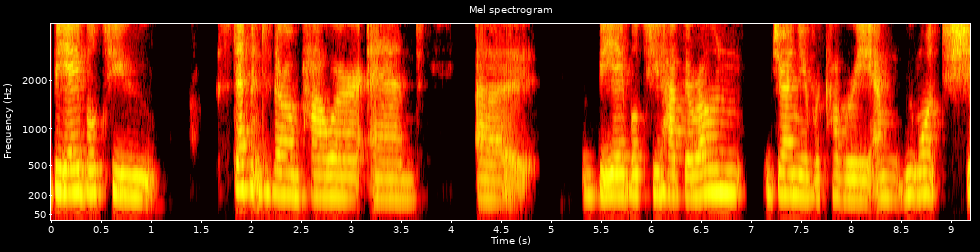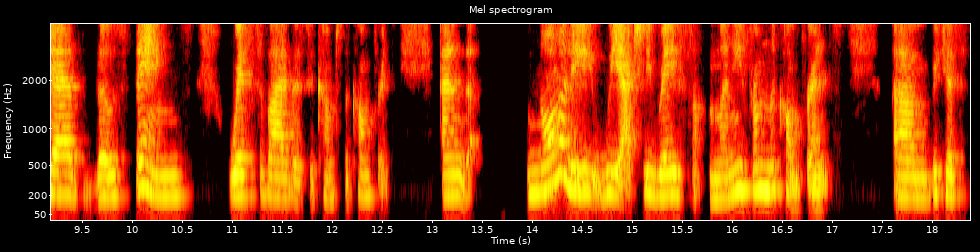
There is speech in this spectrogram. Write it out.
be able to step into their own power and uh, be able to have their own journey of recovery and we want to share those things with survivors who come to the conference. And normally we actually raise money from the conference um, because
